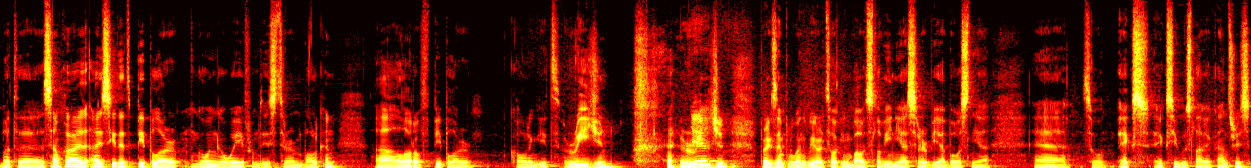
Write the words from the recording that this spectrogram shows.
but uh, somehow I, I see that people are going away from this term Balkan. Uh, a lot of people are calling it region, region. For example, when we are talking about Slovenia, Serbia, Bosnia, uh, so ex ex Yugoslavia countries.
